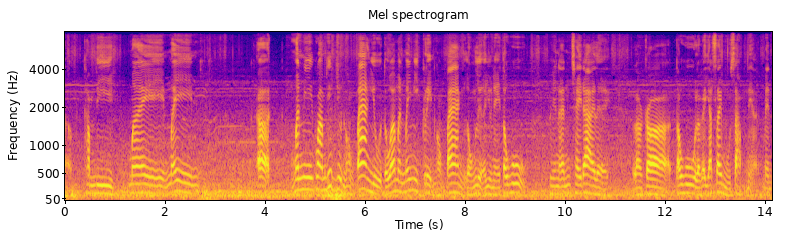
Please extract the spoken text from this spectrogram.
อทำดีไม่ไม่เอ่อมันมีความยืดหยุ่นของแป้งอยู่ แต่ว่ามันไม่มีกลิ่นของแป้งหลงเหลืออยู่ในเต้าหู้ เพราะฉะนั้นใช้ได้เลย แล้วก็เต้าหู้แล้วก็ยัดไส้หมูสับเนี่ยเป็น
